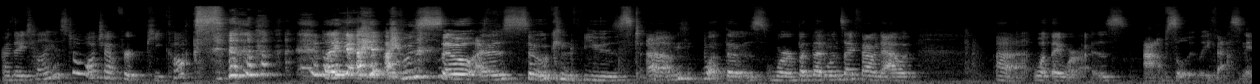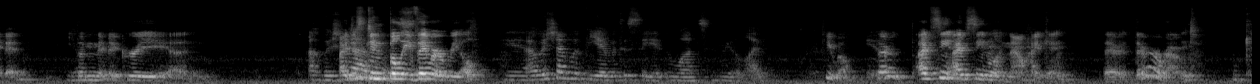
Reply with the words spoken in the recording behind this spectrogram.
Are they telling us to watch out for peacocks? like I, I was so I was so confused um, what those were, but then once I found out uh, what they were, I was absolutely fascinated. Yeah. The mimicry and I wish I just I didn't believe they were real. Yeah, I wish I would be able to see it once in real life. You will. Yeah. They're I've seen I've seen one now hiking. They're they're around. Okay.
